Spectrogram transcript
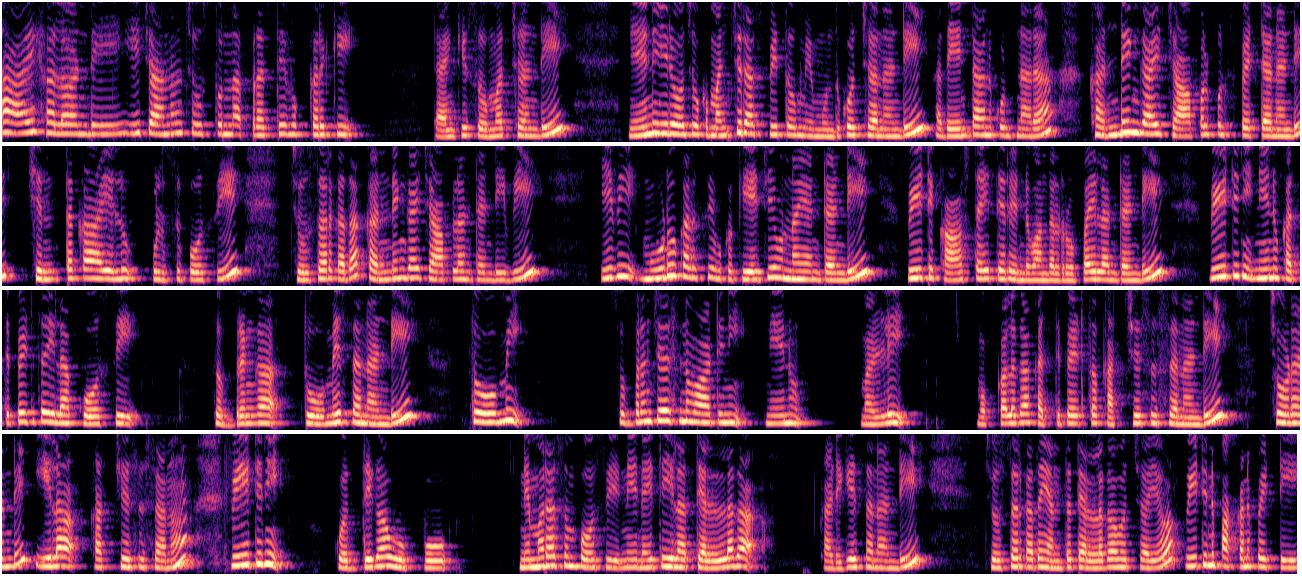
Hi hello అండి. ఈ channel చూస్తున్న ప్రతి ఒక్కరికి థ్యాంక్ యూ సో మచ్ అండి. నేను ఈరోజు ఒక మంచి రెసిపీతో మీ ముందుకు వచ్చానండి అదేంటా అనుకుంటున్నారా? కండింగాయ చేపల పులుసు పెట్టానండి. చింతకాయలు పులుసు పోసి చూసారు కదా కండింగాయ చేపలు అంటండి ఇవి. ఇవి మూడు కలిసి ఒక కేజీ ఉన్నాయంటండి. వీటి కాస్ట్ అయితే రెండు వందల రూపాయలు అంటండి వీటిని నేను కత్తిపెట్టితో ఇలా కోసి శుభ్రంగా తోమేసానండి తోమి శుభ్రం చేసిన వాటిని నేను మళ్ళీ ముక్కలుగా కత్తిపేటతో కట్ చేసేసానండి. చూడండి ఇలా కట్ చేసేసాను. వీటిని కొద్దిగా ఉప్పు నిమ్మరసం పోసి నేనైతే ఇలా తెల్లగా కడిగేసానండి చూస్తారు కదా ఎంత తెల్లగా వచ్చాయో. వీటిని పక్కన పెట్టి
